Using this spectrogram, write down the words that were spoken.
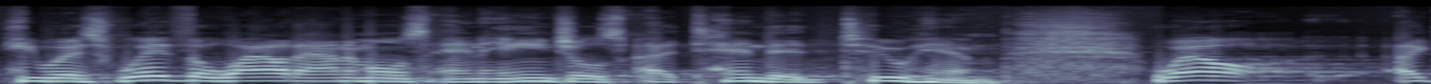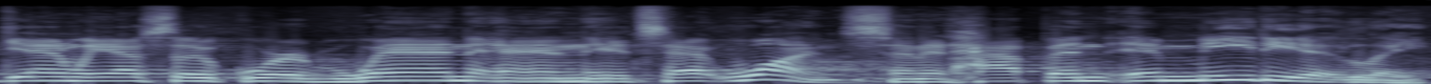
He was with the wild animals, and angels attended to him. Well, again, we ask the word when, and it's at once, and it happened immediately.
